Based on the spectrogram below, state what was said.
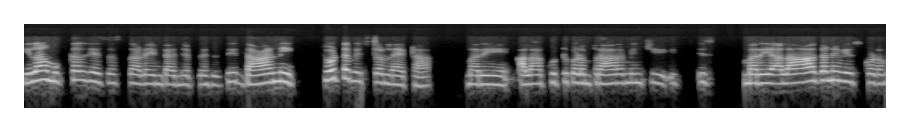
ఇలా ముక్కలు చేసేస్తాడేంటి అని చెప్పేసి దాన్ని చూడటం ఇష్టం లేక మరి అలా కుట్టుకోవడం ప్రారంభించి మరి అలాగనే వేసుకోవడం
